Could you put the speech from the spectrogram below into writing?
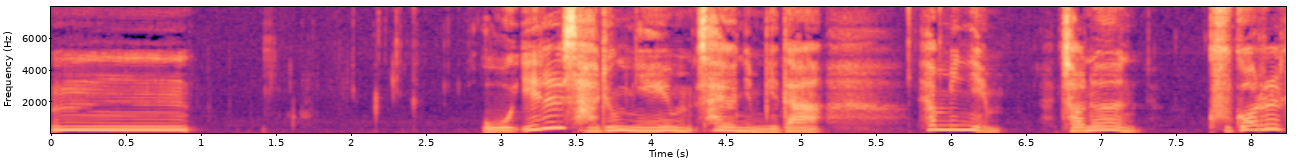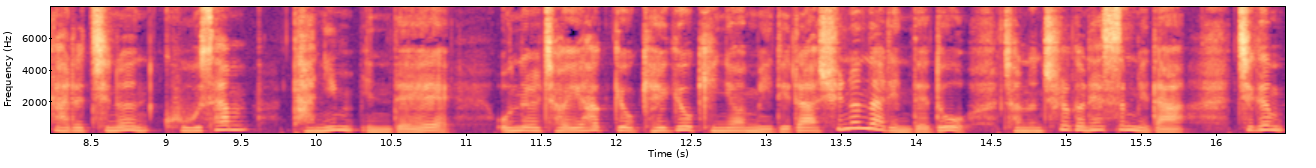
음, 5146님 사연입니다. 현미님, 저는 국어를 가르치는 고3 담임인데 오늘 저희 학교 개교 기념일이라 쉬는 날인데도 저는 출근했습니다. 지금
